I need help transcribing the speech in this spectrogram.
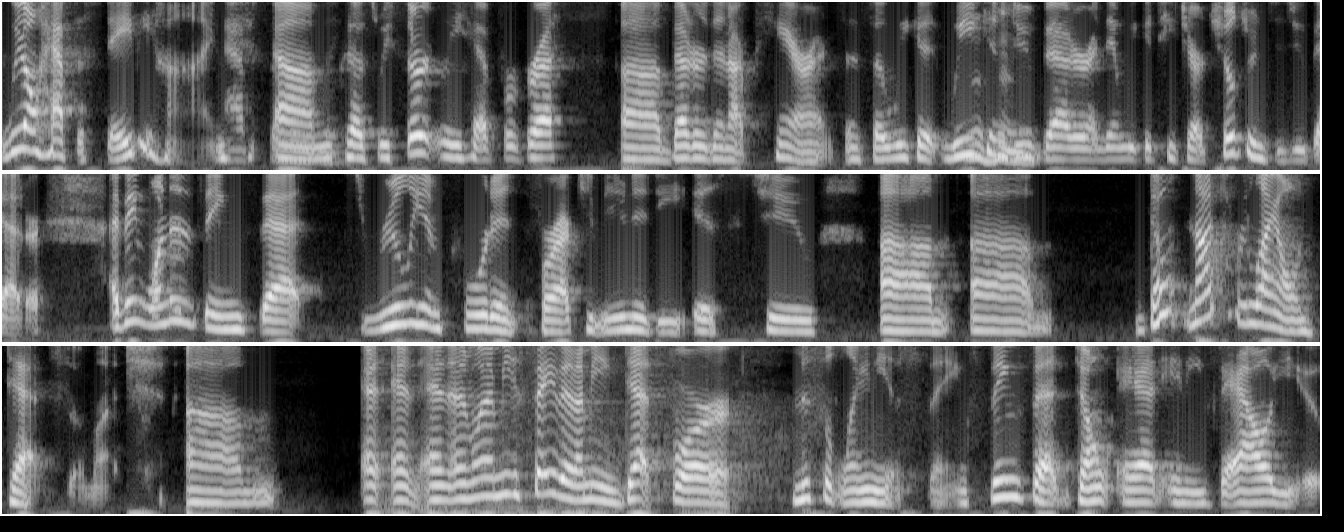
we don't have to stay behind absolutely because we certainly have progressed uh, better than our parents, and so we could we can Mhm. do better, and then we could teach our children to do better. I think one of the things that's really important for our community is to um, um, don't not to rely on debt so much. Um, and, and and and when I mean say that, I mean debt for miscellaneous things, things that don't add any value.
